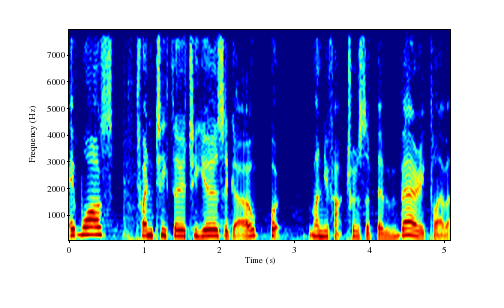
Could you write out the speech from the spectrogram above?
It was 20, 30 years ago, but manufacturers have been very clever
